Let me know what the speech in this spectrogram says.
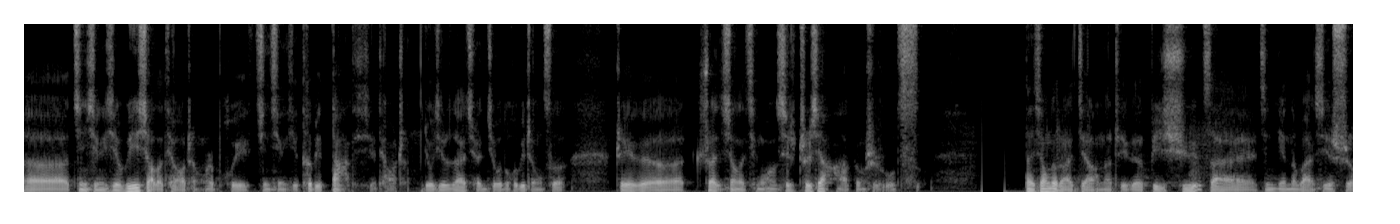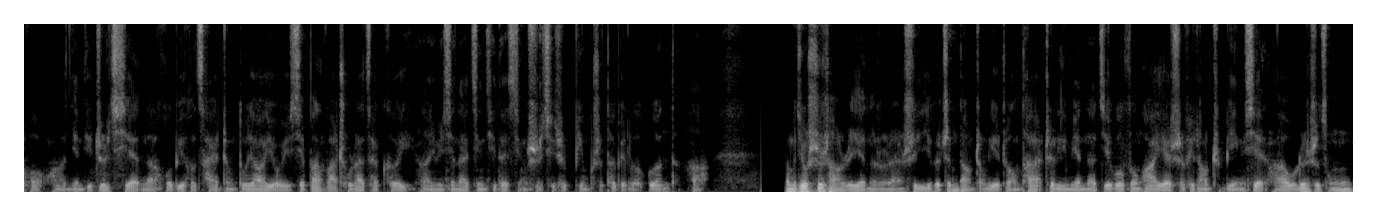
呃，进行一些微小的调整，而不会进行一些特别大的一些调整，尤其是在全球的货币政策这个转向的情况之下啊，更是如此。但相对来讲呢，这个必须在今年的晚些时候啊，年底之前呢，货币和财政都要有一些办法出来才可以啊，因为现在经济的形势其实并不是特别乐观的啊。那么就市场而言呢，仍然是一个震荡整理状态，这里面呢结构分化也是非常之明显啊。无论是从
